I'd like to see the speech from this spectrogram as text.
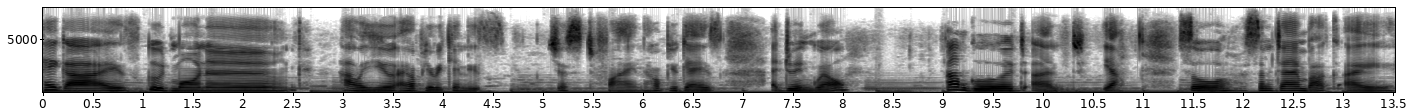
Hey guys, good morning. How are you? I hope your weekend is just fine. I hope you guys are doing well. I'm good, and yeah. So, some time back, I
